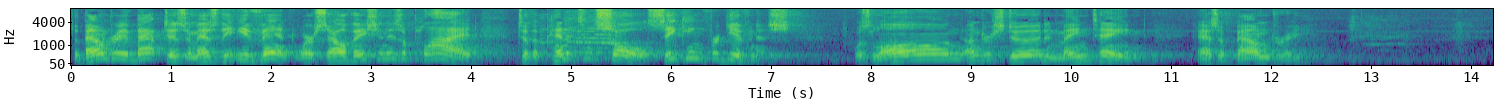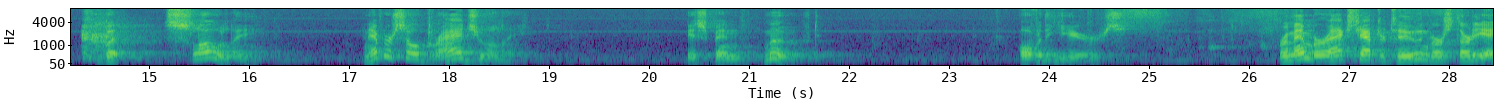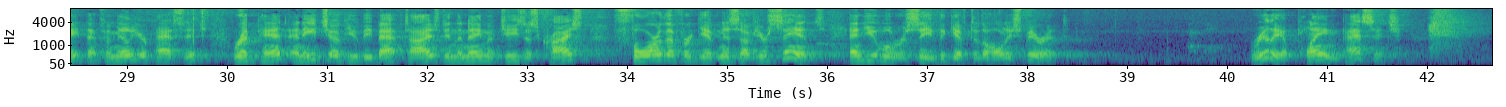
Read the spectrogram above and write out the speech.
The boundary of baptism as the event where salvation is applied to the penitent soul seeking forgiveness was long understood and maintained as a boundary. But slowly, and ever so gradually, it's been moved over the years Remember Acts chapter 2 and verse 38, that familiar passage Repent, and each of you be baptized in the name of Jesus Christ for the forgiveness of your sins, and you will receive the gift of the Holy Spirit. Really, a plain passage.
